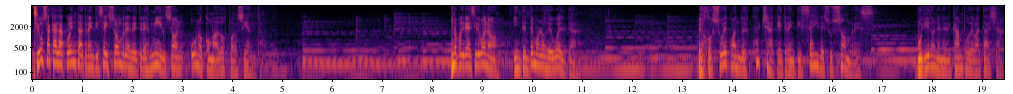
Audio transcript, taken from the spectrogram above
Si vos sacás la cuenta, 36 hombres de 3.000 son 1,2%. Uno podría decir, bueno, intentémoslos de vuelta. Pero Josué cuando escucha que 36 de sus hombres murieron en el campo de batalla,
